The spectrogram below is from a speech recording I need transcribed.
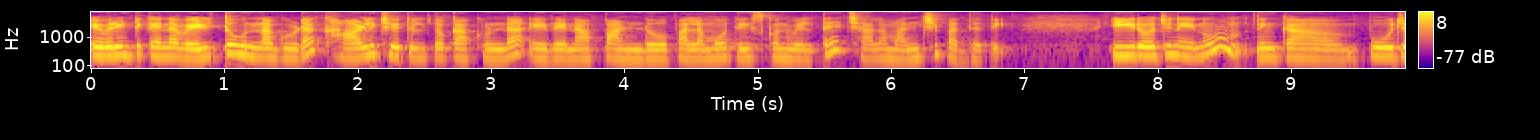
ఎవరింటికైనా వెళ్తూ ఉన్నా కూడా ఖాళీ చేతులతో కాకుండా ఏదైనా పండో పలమో తీసుకొని వెళ్తే చాలా మంచి పద్ధతి. ఈరోజు నేను ఇంకా పూజ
